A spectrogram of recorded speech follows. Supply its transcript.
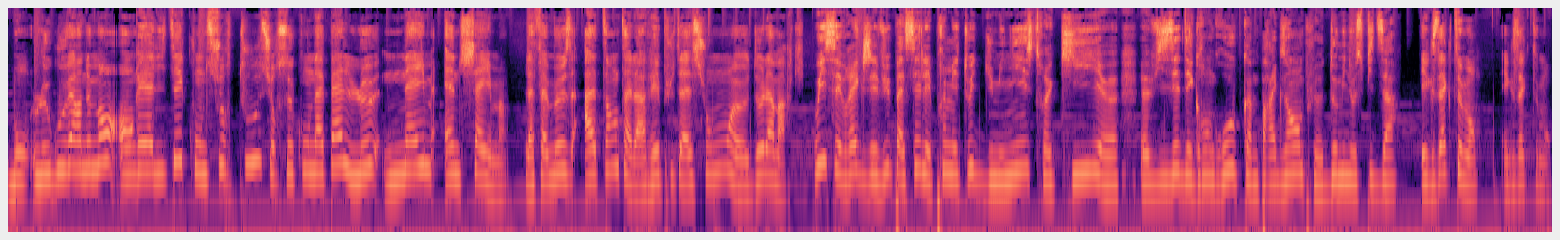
Bon, le gouvernement en réalité compte surtout sur ce qu'on appelle le name and shame, la fameuse atteinte à la réputation euh, de la marque. Oui, c'est vrai que j'ai vu passer les premiers tweets du ministre qui euh, euh, viser des grands groupes comme par exemple Domino's Pizza. Exactement, exactement.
